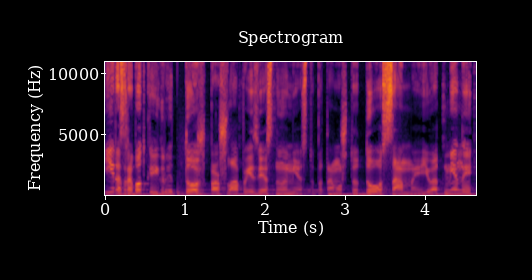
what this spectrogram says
И разработка игры тоже пошла по известному месту, потому что до самой ее отмены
